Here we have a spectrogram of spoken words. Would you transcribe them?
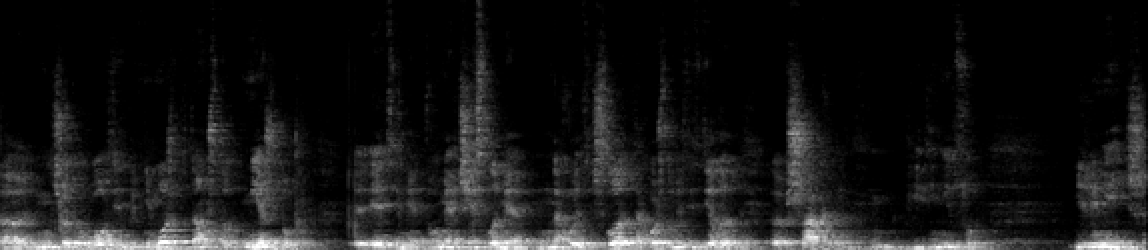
Э, ничего другого здесь быть не может, потому что между этими двумя числами находится число такое, что мы здесь делаем шаг в единицу или меньше.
